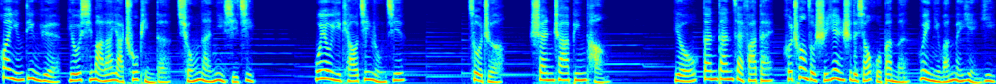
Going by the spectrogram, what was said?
欢迎订阅由喜马拉雅出品的《穷男逆袭记》。我有一条金融街，作者山楂冰糖，由丹丹在发呆和创作实验室的小伙伴们为你完美演绎。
